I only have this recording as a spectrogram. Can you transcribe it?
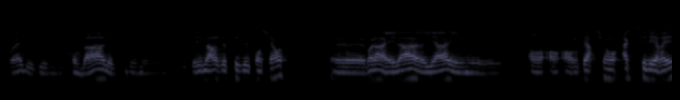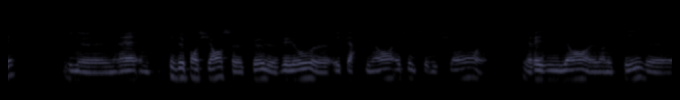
ouais, de, de combat, de, démarches de prise de conscience. Euh, voilà, et là, il y a une, en, en, en version accélérée une, une, une, prise de conscience que le vélo est pertinent, est une solution, et résilient euh, dans les crises. Euh,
